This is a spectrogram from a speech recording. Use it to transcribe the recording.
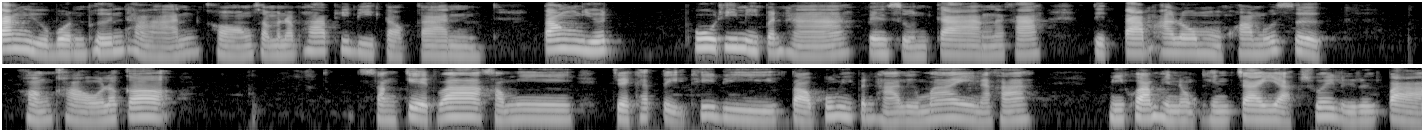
ตั้งอยู่บนพื้นฐานของสมรรถภาพที่ดีต่อกัน ต้องยึดผู้ที่มีปัญหาเป็นศูนย์กลางนะคะ ติดตามอารมณ์ความรู้สึกของเขาแล้วก็ สังเกตว่าเขามีเจตคติที่ดีต่อผู้มีปัญหาหรือไม่นะคะ มีความเห็นอกเห็นใจอยากช่วยหรือหรือเปล่า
